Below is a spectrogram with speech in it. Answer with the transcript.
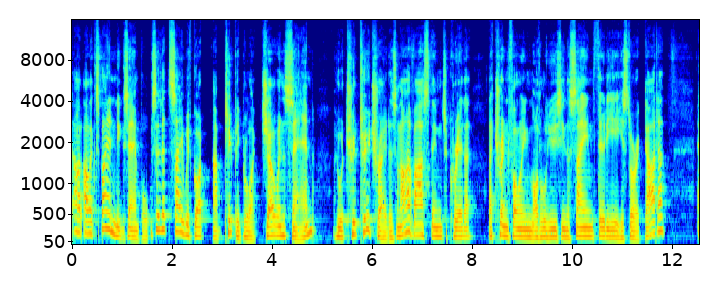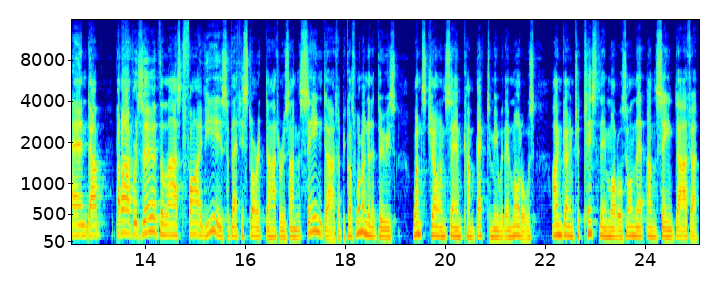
I'll explain an example. So let's say we've got uh, two people like Joe and Sam, who are two, two traders, and I've asked them to create a, a trend following model using the same 30 year historic data. And, um, but I've reserved the last five years of that historic data as unseen data because what I'm going to do is once Joe and Sam come back to me with their models, I'm going to test their models on that unseen data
